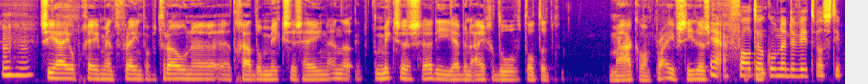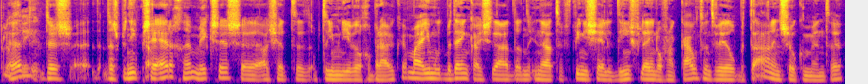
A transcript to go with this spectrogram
Mhm. Zie jij op een gegeven moment vreemde patronen, het gaat door mixers heen. En de, mixers hè, die hebben een eigen doel tot het maken van privacy. Dus Ja, valt ook onder de witwastypologie. Hè, dus eh, dat is niet per se erg, hè, mixes, eh, als je het eh, op die manier wil gebruiken. Maar je moet bedenken, als je daar dan inderdaad een financiële dienstverlener of een accountant wil betalen in zulke munten.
